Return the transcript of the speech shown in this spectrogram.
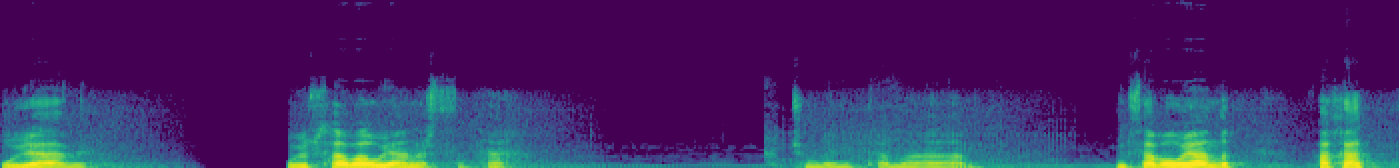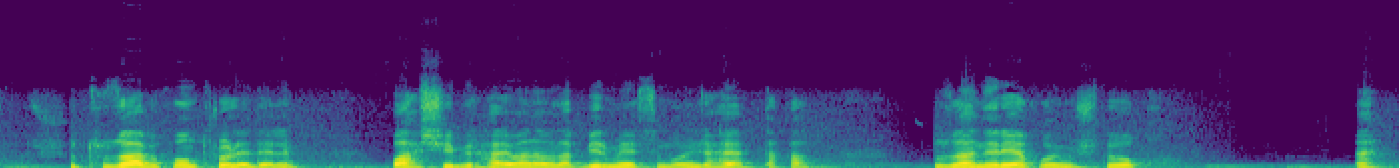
Uyu abi. Uyu sabah uyanırsın. Heh. Şun benim tamam. Şimdi sabah uyandık. Fakat şu tuzağı bir kontrol edelim. Vahşi bir hayvan avla bir mevsim boyunca hayatta kal. Tuzağı nereye koymuştuk? Heh.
